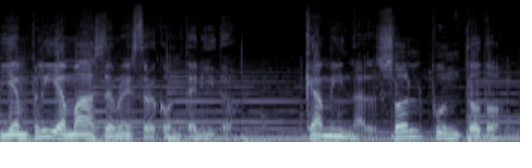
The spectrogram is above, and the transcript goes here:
y amplía más de nuestro contenido. Caminoalsol.do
